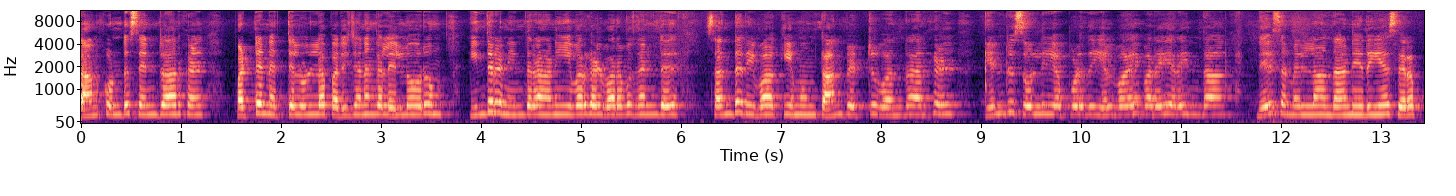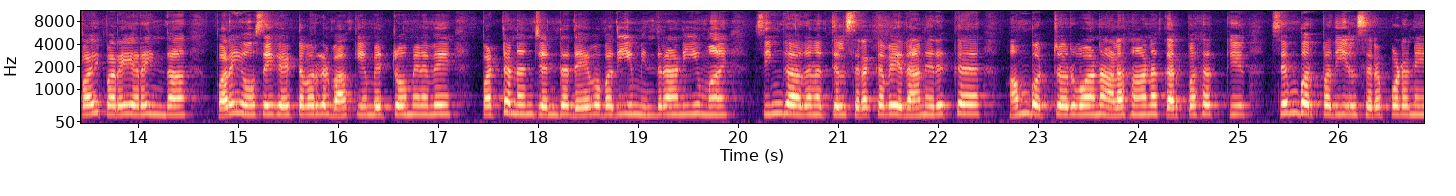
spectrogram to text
தான் கொண்டு சென்றார்கள். பட்டணத்தில் உள்ள பரிஜனங்கள் எல்லோரும் இந்திரன் இந்திராணி இவர்கள் வரவு கண்டு சந்ததி வாக்கியமும் தான் பெற்று வந்தார்கள். என்று சொல்லி அப்பொழுது இயல்பாய் பறையறைந்தான். தேசமெல்லாம் தான் நிறைய சிறப்பாய் பறையறைந்தான். பறையோசை கேட்டவர்கள் பாக்கியம் பெற்றோம் எனவே பட்டணம் சென்ற தேவபதியும் இந்திராணியுமாய் சிங்காதனத்தில் சிறக்கவே தான் இருக்க. அம்பொற்றொருவான அழகான கற்பகக்கீழ் செம்பொற்பதியில் சிறப்புடனே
